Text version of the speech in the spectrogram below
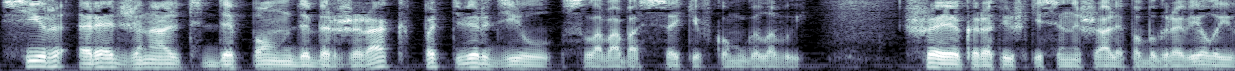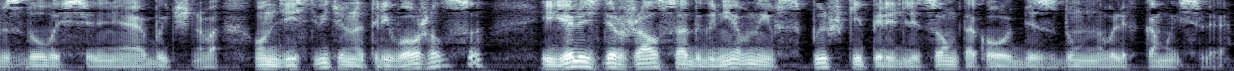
Сир Реджинальд де Пон де Бержерак подтвердил слова Бассе кивком головы. Шея коротышки Сенешаля побагровела и вздулась сильнее обычного. Он действительно тревожился и еле сдержался от гневной вспышки перед лицом такого бездумного легкомыслия.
